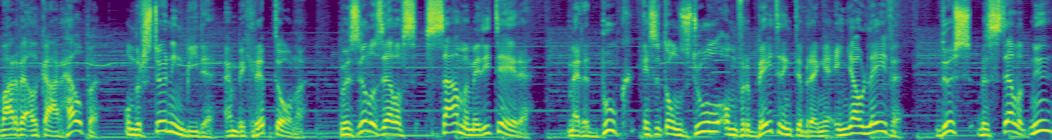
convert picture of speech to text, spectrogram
waar we elkaar helpen, ondersteuning bieden en begrip tonen. We zullen zelfs samen mediteren. Met het boek is het ons doel om verbetering te brengen in jouw leven. Dus bestel het nu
